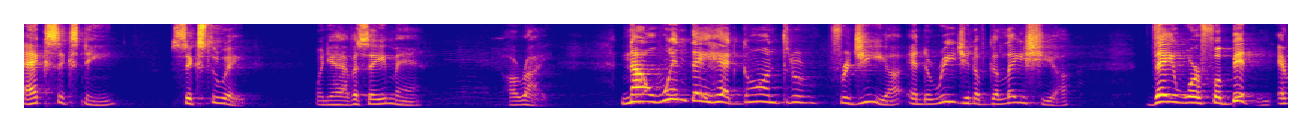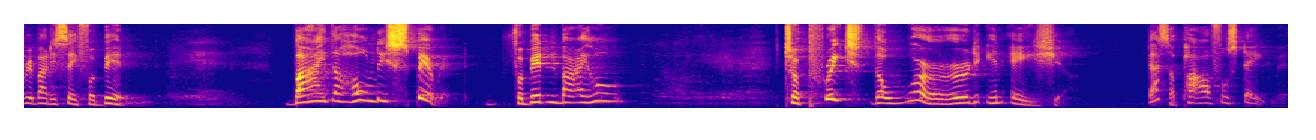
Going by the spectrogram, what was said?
Acts 16, 6 through 8. When you have it, say amen. All right. Now, when they had gone through Phrygia and the region of Galatia, they were forbidden. Everybody say forbidden. forbidden. By the Holy Spirit. Forbidden by who? To preach the word in Asia. That's a powerful statement.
